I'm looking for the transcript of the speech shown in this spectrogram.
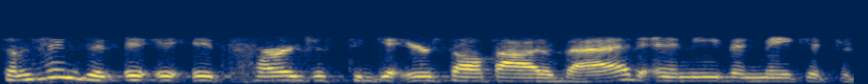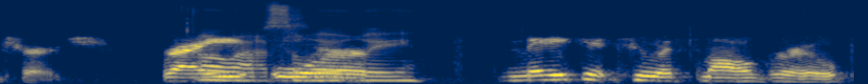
sometimes it, it, it's hard just to get yourself out of bed and even make it to church, right? Oh, Or make it to a small group.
